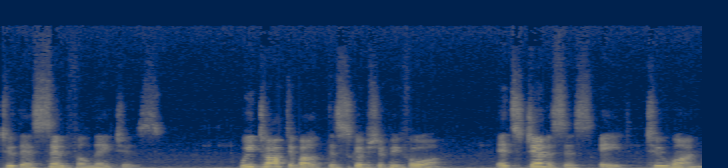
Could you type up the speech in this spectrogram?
to their sinful natures. We talked about this scripture before. It's Genesis 8 2 1.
